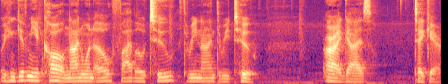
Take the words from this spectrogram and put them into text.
or you can give me a call 910 502 3932. All right, guys, take care.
